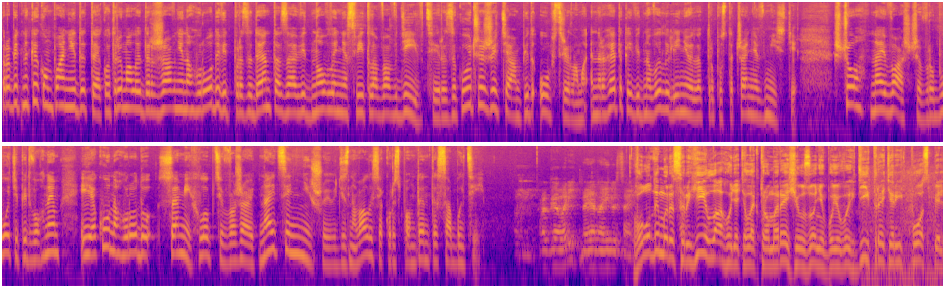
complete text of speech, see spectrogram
Робітники компанії ДТЕК отримали державні нагороди від президента за відновлення світла в Авдіївці. Ризикуючи життям під обстрілами, енергетики відновили лінію електропостачання в місті. Що найважче в роботі під вогнем і яку нагороду самі хлопці вважають найціннішою, дізнавалися кореспонденти Сабитій проговорить, наверное, Игорь Александрович. Володимир і Сергій лагодять електромережі у зоні бойових дій третій рік поспіль,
